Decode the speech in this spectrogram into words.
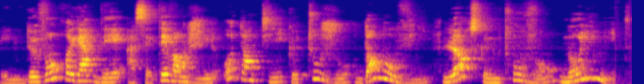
Et nous devons regarder à cet évangile authentique toujours dans nos vies lorsque nous trouvons nos limites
